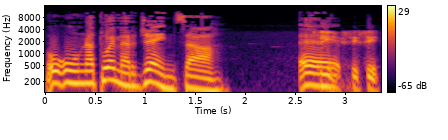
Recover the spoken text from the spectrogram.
una tua emergenza. Eh, sì, sì, sì.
